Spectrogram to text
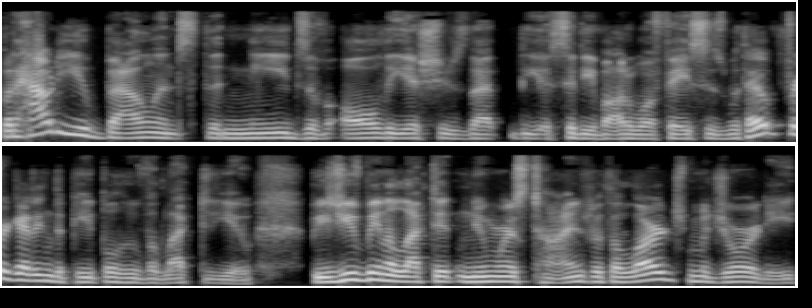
But how do you balance the needs of all the issues that the city of Ottawa faces without forgetting the people who've elected you? Because you've been elected numerous times with a large majority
